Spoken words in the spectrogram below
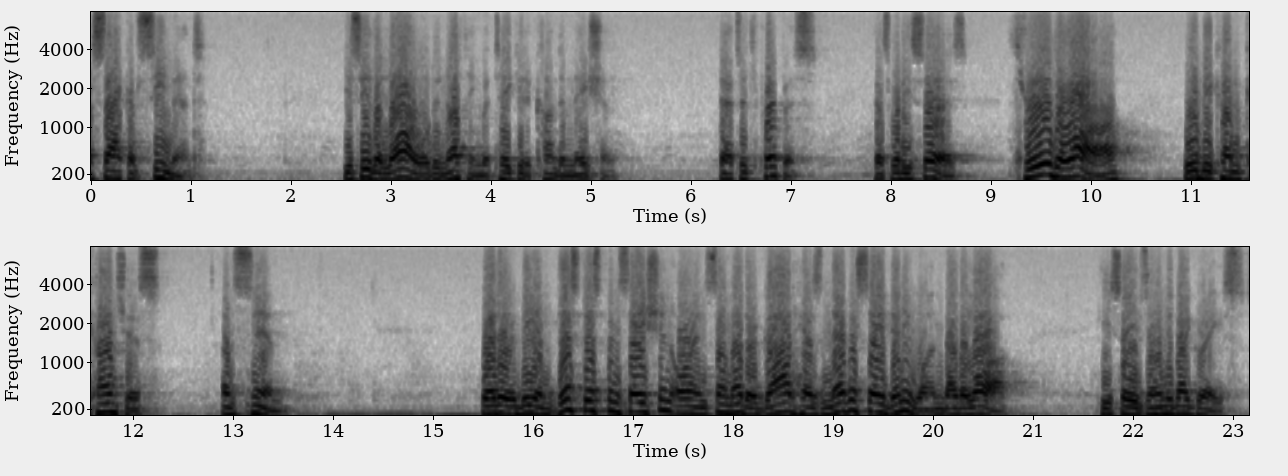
a sack of cement. You see, the law will do nothing but take you to condemnation. That's its purpose. That's what he says. Through the law, we become conscious of sin. Whether it be in this dispensation or in some other, God has never saved anyone by the law. He saves only by grace.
